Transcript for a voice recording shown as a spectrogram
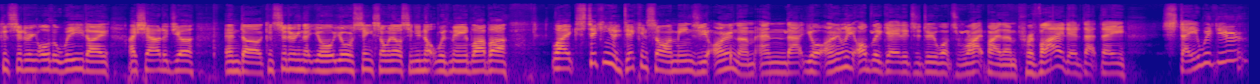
considering all the weed I, I shouted you and uh, considering that you're, you're seeing someone else and you're not with me, blah, blah like sticking your dick in someone means you own them and that you're only obligated to do what's right by them provided that they stay with you.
